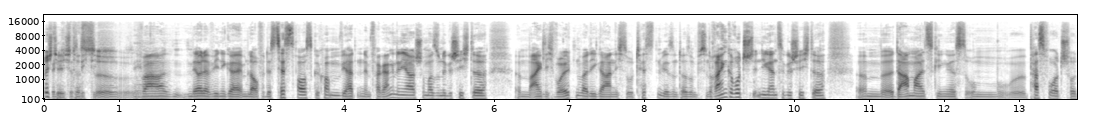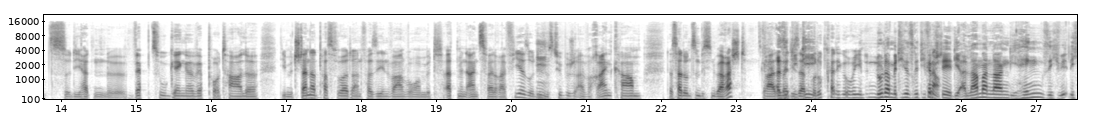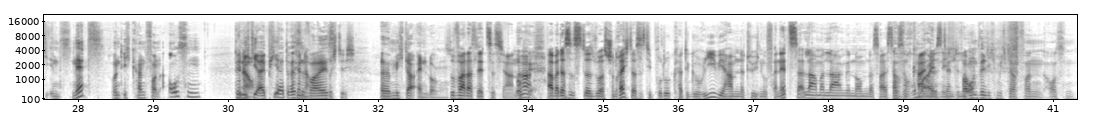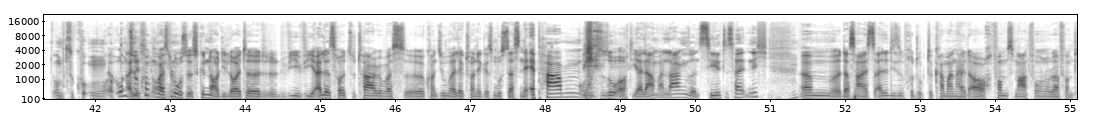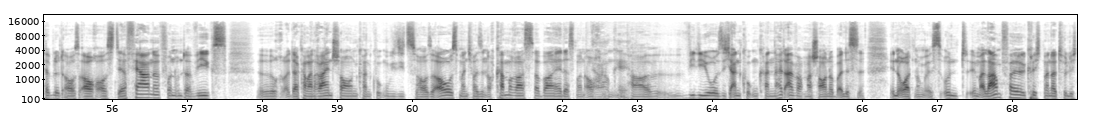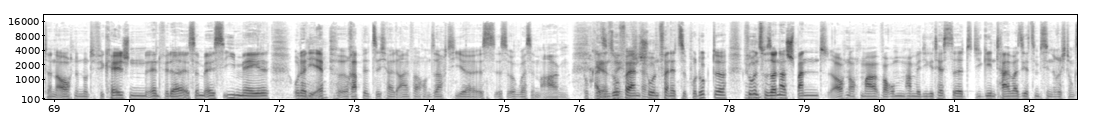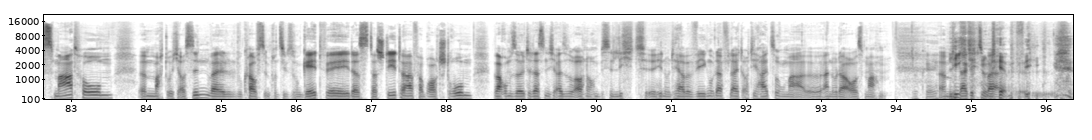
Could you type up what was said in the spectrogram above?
Richtig, das das, richtig äh, war mehr oder weniger im Laufe des Tests rausgekommen. Wir hatten im vergangenen Jahr schon mal so eine Geschichte. Ähm, eigentlich wollten wir die gar nicht so testen. Wir sind da so ein bisschen reingerutscht in die ganze Geschichte. Ähm, äh, damals ging es um äh, Passwortschutz. Die hatten äh, Webzugänge, Webportale, die mit Standardpasswörtern versehen waren, wo man mit Admin 1234 so dieses typische einfach reinkam. Das hat uns ein bisschen überrascht, gerade Also bei die- dieser die- Produktkategorie. Nur damit ich das richtig Genau. verstehe, die Alarmanlagen, die hängen sich wirklich ins Netz und ich kann von außen, wenn Genau. ich die IP-Adresse Genau, weiß, richtig. äh, mich da einloggen. So war das letztes Jahr. Ne? Okay. Aber das ist, du hast schon recht, das ist die Produktkategorie. Wir haben natürlich nur vernetzte Alarmanlagen genommen. Das heißt, das Aber sind keine? Standalone. Warum will ich mich da von außen, um zu gucken, ob um zu gucken, was los ist. Genau, die Leute, wie, wie alles heutzutage, was äh, Consumer Electronic ist, muss das eine App haben und so auch die Alarmanlagen, sonst zählt es halt nicht. Mhm. Ähm, das heißt, alle diese Produkte kann man halt auch vom Smartphone oder vom Tablet aus, auch aus der Ferne, von unterwegs, äh, da kann man reinschauen, kann gucken, wie sieht es zu Hause aus. Manchmal sind auch Kameras dabei, dass man auch Ah, okay. ein paar Videos sich angucken kann. Halt einfach mal schauen, ob alles in Ordnung ist. Und im Alarmfall kriegt man natürlich dann auch eine Notification, entweder SMS, E-Mail oder Mhm. die App äh, rappelt sich halt einfach und sagt, hier ist, ist irgendwas im Argen. Okay, also insofern. Mhm. schon vernetzte Produkte. Für uns besonders spannend auch nochmal, warum haben wir die getestet? Die gehen teilweise jetzt ein bisschen in Richtung Smart Home. Ähm, macht durchaus Sinn, weil du kaufst im Prinzip so ein Gateway, das, das steht da, verbraucht Strom. Warum sollte das nicht also auch noch ein bisschen Licht äh, hin und her bewegen oder vielleicht auch die Heizung mal äh, an oder ausmachen? Okay. Ähm, Licht da gibt's hin und her bewegen.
